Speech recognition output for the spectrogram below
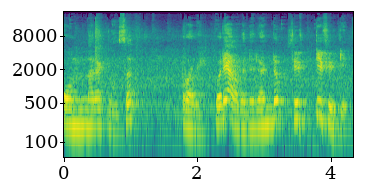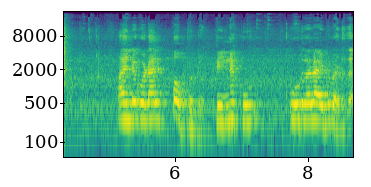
ഒന്നര ഗ്ലാസ് റവയും. ഒരേ അളവിന്റെ രണ്ടും ഫിഫ്റ്റി ഫിഫ്റ്റി അതിന്റെ കൂടെ അല്പം ഉപ്പിട്ടു. പിന്നെ കൂടുതലായിട്ട് പെടുത്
